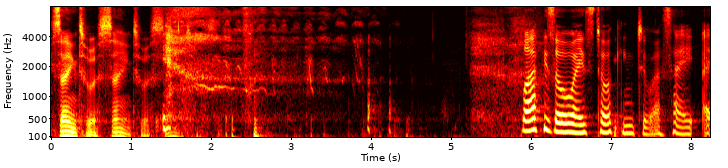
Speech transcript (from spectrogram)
Saying to us, saying to us. saying Life is always talking to us. Hey, uh,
